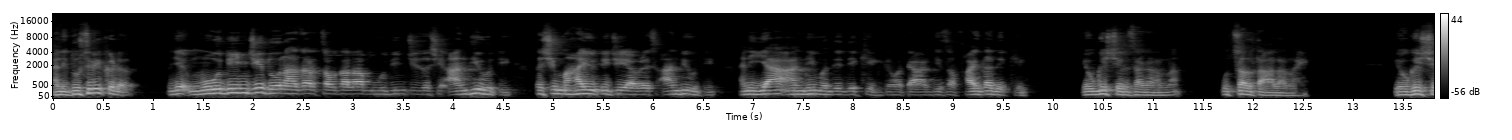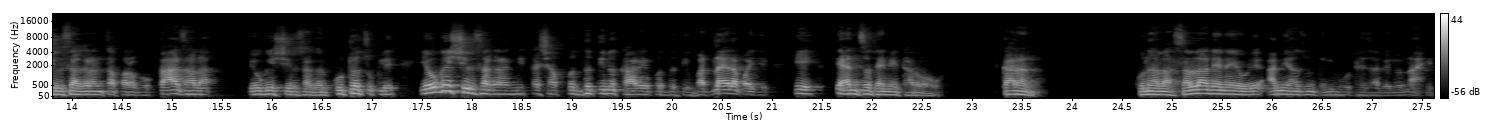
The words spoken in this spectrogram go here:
आणि दुसरीकडं म्हणजे मोदींची दोन हजार चौदाला मोदींची जशी आंधी होती तशी महायुतीची यावेळेस आंधी होती. आणि या आंधीमध्ये देखील किंवा त्या आंधीचा फायदा देखील योगेश क्षीरसागरांना उचलता आला नाही. योगेश क्षीरसागरांचा पराभव का झाला? योगेश क्षीरसागर कुठं चुकले? योगेश क्षीरसागरांनी कशा पद्धतीनं कार्यपद्धती बदलायला पाहिजे? हे त्यांचं त्यांनी ठरवावं. कारण कुणाला सल्ला देण्या एवढे आम्ही अजून तरी मोठे झालेलो नाहीत.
